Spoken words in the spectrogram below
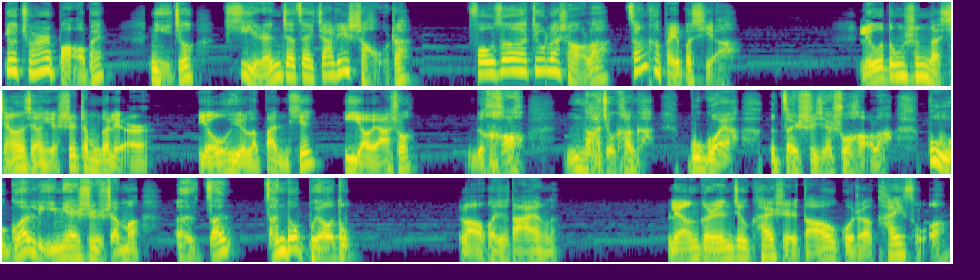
要全是宝贝，你就替人家在家里守着。否则丢了少了，咱可赔不起啊！”刘东升啊，想想也是这么个理儿，犹豫了半天，一咬牙说。好，那就看看。不过呀，咱事先说好了，不管里面是什么，呃，咱咱都不要动。老婆就答应了。两个人就开始捣鼓着开锁，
